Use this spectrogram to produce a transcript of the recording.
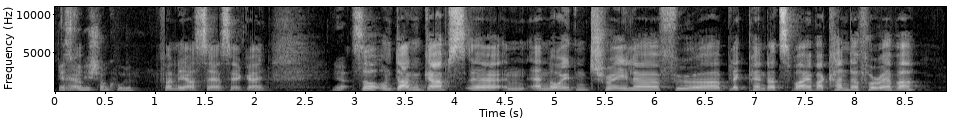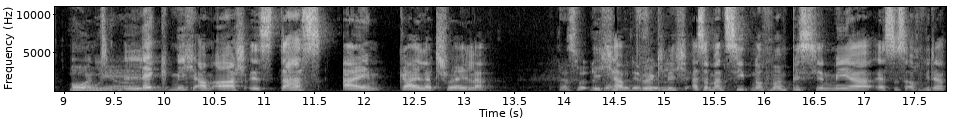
Das ja. finde ich schon cool. Fand ich auch sehr, sehr geil. Ja. So, und dann gab's äh, einen erneuten Trailer für Black Panther 2 Wakanda Forever. Oh, und ja. leck mich am Arsch, ist das ein geiler Trailer. Das wird eine Ich habe wirklich, Film. also man sieht noch mal ein bisschen mehr. Es ist auch wieder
